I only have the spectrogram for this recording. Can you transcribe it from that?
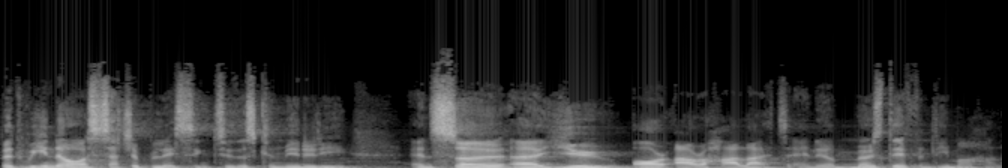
but we know are such a blessing to this community. And so uh, you are our highlight, and you're most definitely my highlight.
